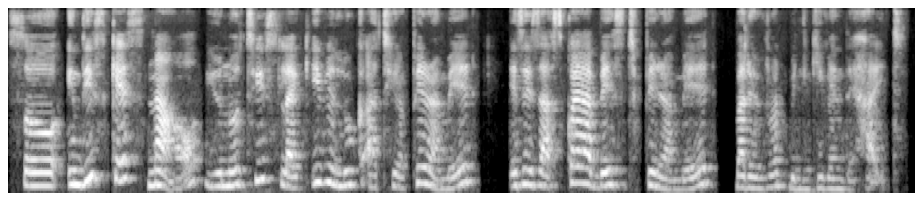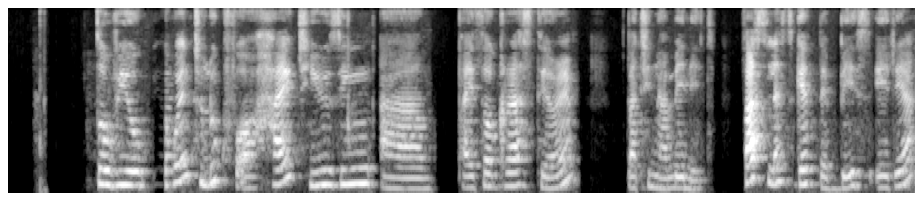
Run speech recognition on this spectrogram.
So in this case now, you notice like if you look at your pyramid, it is a square-based pyramid, but we've not been given the height. So we are going to look for height using um, Pythagoras theorem, but in a minute. First, let's get the base area.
